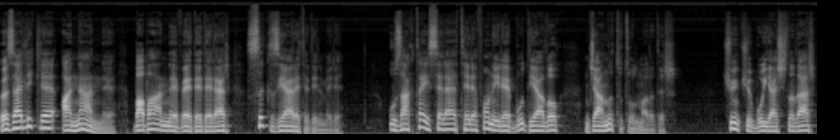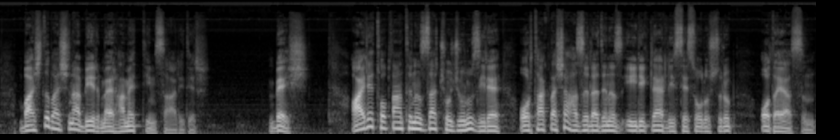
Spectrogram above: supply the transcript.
Özellikle anneanne, babaanne ve dedeler sık ziyaret edilmeli. Uzakta iseler telefon ile bu diyalog canlı tutulmalıdır. Çünkü bu yaşlılar başlı başına bir merhamet timsalidir. 5. Aile toplantınızda çocuğunuz ile ortaklaşa hazırladığınız iyilikler listesi oluşturup odaya asın.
